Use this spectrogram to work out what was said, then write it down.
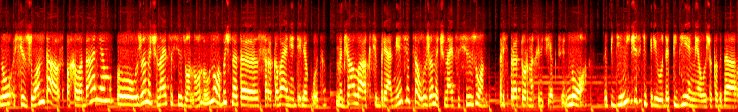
Ну, сезон, да, с похолоданием э, уже начинается сезон. Ну, ну обычно это сороковая неделя года. Начало октября месяца уже начинается сезон респираторных инфекций. Но эпидемический период, эпидемия уже, когда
